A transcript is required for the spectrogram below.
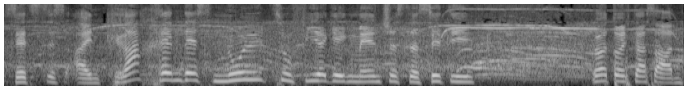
setzt es ein krachendes 0 zu 4 gegen Manchester City. Hört euch das an.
